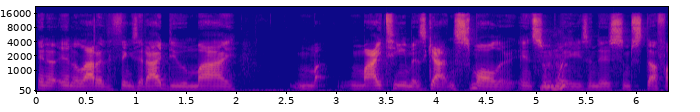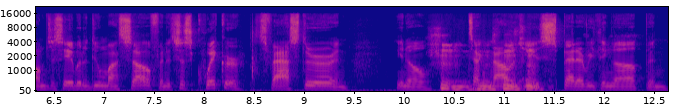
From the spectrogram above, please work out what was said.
in a, in a lot of the things that I do, my my, my team has gotten smaller in some mm-hmm. ways, and there's some stuff I'm just able to do myself, and it's just quicker, it's faster, and you know, technology has sped everything up, and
